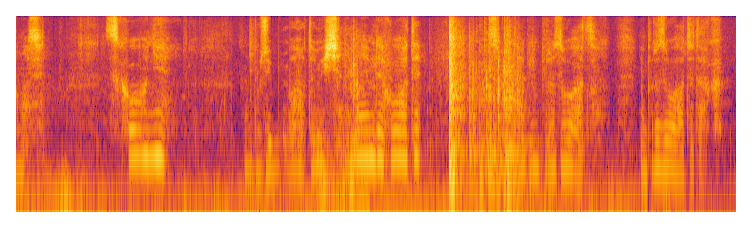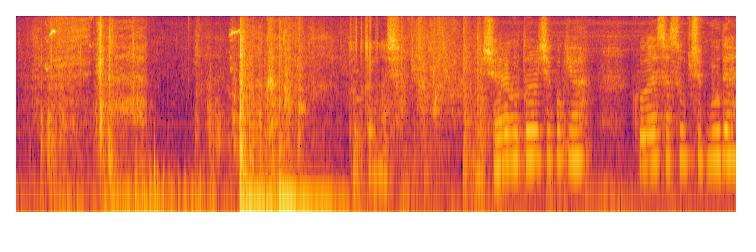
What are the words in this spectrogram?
у нас сховані. Дуже багато місця не маємо де ховати. Мусимо так імпровізувати. Імпровізувати так. Так. Тут у нас вечеря готується, поки колеса супчик буде.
